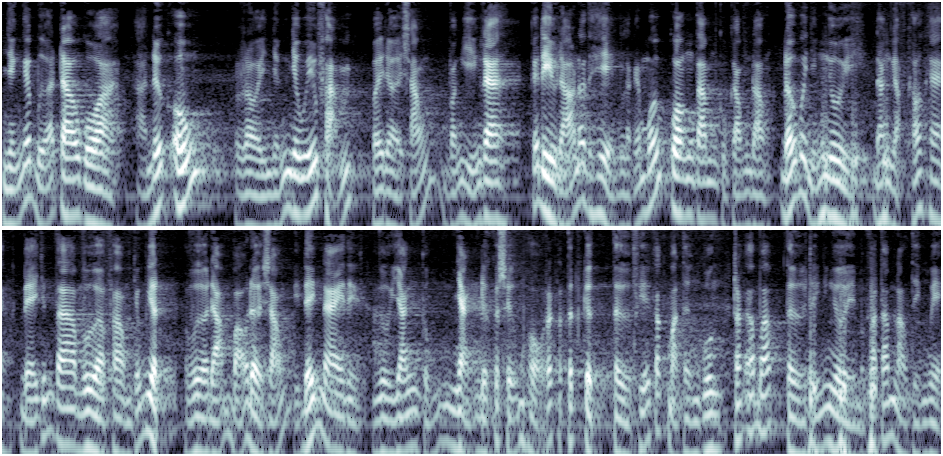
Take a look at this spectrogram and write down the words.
những cái bữa trao quà, à, nước uống rồi những nhu yếu phẩm về đời sống vẫn diễn ra. Cái điều đó nó thể hiện là cái mối quan tâm của cộng đồng đối với những người đang gặp khó khăn để chúng ta vừa phòng chống dịch vừa đảm bảo đời sống. Thì đến nay thì người dân cũng nhận được cái sự ủng hộ rất là tích cực từ phía các mạnh thường quân, rất ấp ấp từ những người mà có tấm lòng thiện nguyện.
